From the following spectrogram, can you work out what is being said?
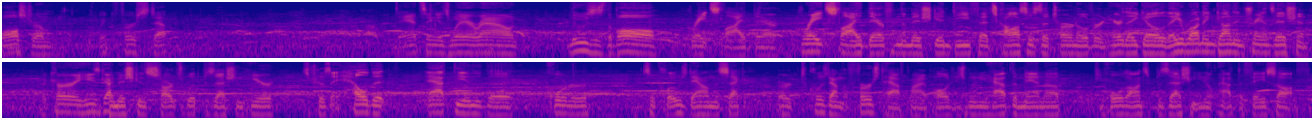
Wallstrom, quick first step, dancing his way around, loses the ball. Great slide there. Great slide there from the Michigan defense. Causes the turnover, and here they go. They run and gun in transition. McCurry, he's got... Michigan starts with possession here. It's because they held it at the end of the quarter to close down the second, or to close down the first half, my apologies. When you have the man up, if you hold on to possession, you don't have to face off.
